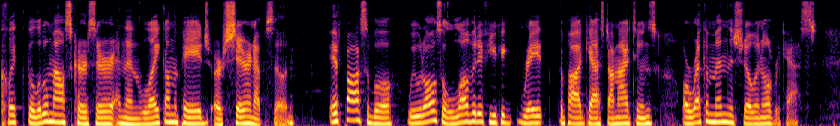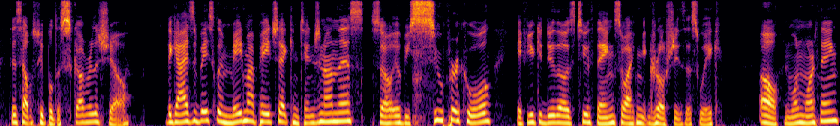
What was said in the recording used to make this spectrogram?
Click the little mouse cursor and then like on the page or share an episode. If possible, we would also love it if you could rate the podcast on iTunes or recommend the show in Overcast. This helps people discover the show. The guys have basically made my paycheck contingent on this, so it would be super cool if you could do those two things so I can get groceries this week. Oh, and one more thing,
